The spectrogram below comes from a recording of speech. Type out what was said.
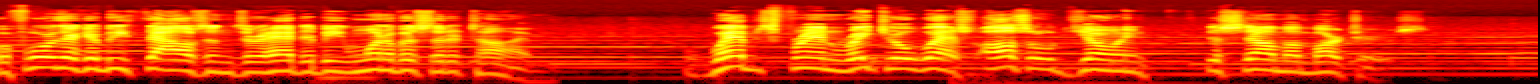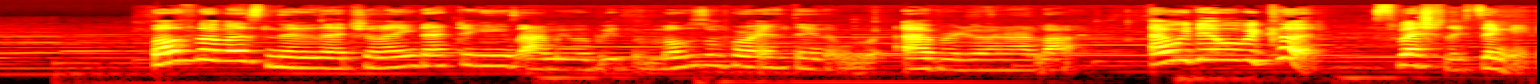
Before there could be thousands, there had to be one of us at a time. Webb's friend Rachel West also joined the Selma marchers. Both of us knew that joining Dr. King's army would be the most important thing that we would ever do in our lives. And we did what we could, especially singing.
